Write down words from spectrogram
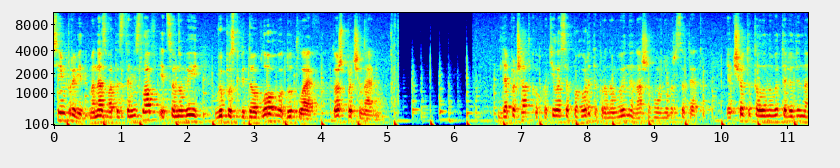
Всім привіт! Мене звати Станіслав і це новий випуск відеоблогу Dut Life. Тож починаємо. Для початку хотілося поговорити про новини нашого університету. Якщо ти талановита людина,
